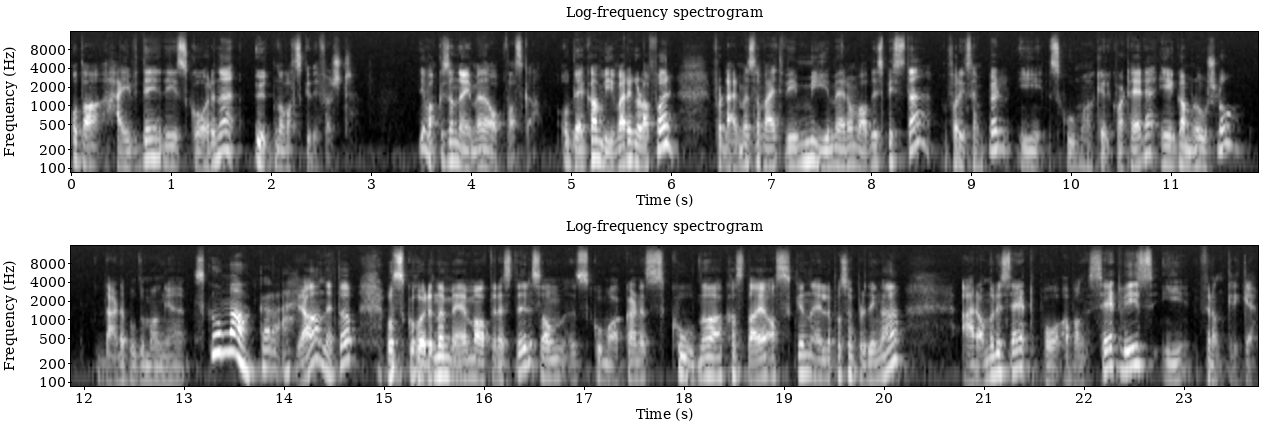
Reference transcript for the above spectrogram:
og da heiv de de skårene uten å vaske de først. De var ikke så nøye med det oppvaska. Og det kan vi være glad for, for dermed så veit vi mye mer om hva de spiste. F.eks. i skomakerkvarteret i Gamle Oslo, der det bodde mange Skomakere. Ja, nettopp. Og skårene med matrester som skomakernes kone har kasta i asken eller på søppeldynga, er analysert på avansert vis i Frankrike.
